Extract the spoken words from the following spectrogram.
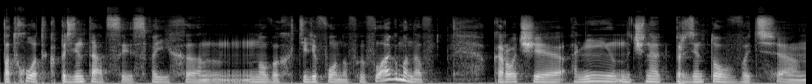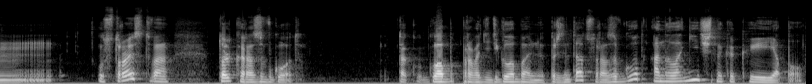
подход к презентации своих новых телефонов и флагманов. Короче, они начинают презентовывать эм, устройства только раз в год такую глоб, проводить глобальную презентацию раз в год, аналогично как и Apple.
